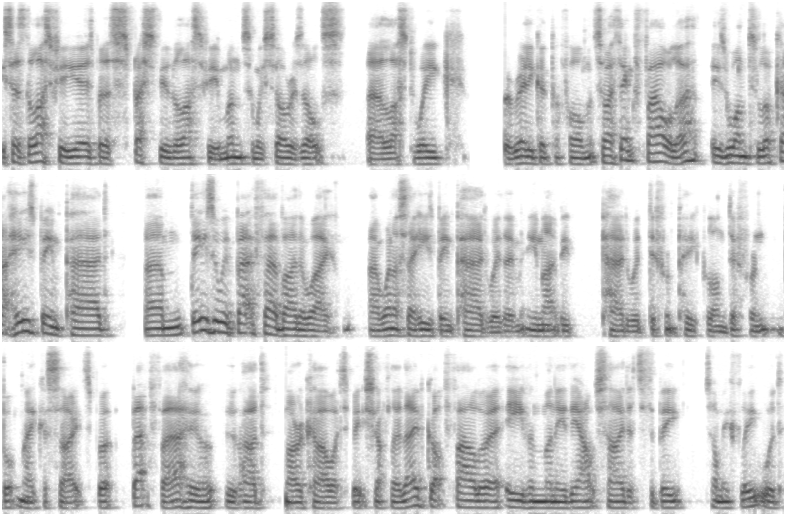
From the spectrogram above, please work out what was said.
he says the last few years, but especially the last few months, and we saw results uh, last week. A really good performance. So I think Fowler is one to look at. He's been paired. Um, these are with Betfair, by the way. Uh, when I say he's been paired with him, he might be paired with different people on different bookmaker sites. But Betfair, who who had Morikawa to beat Schauffele, they've got Fowler even money, the outsider to beat Tommy Fleetwood.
